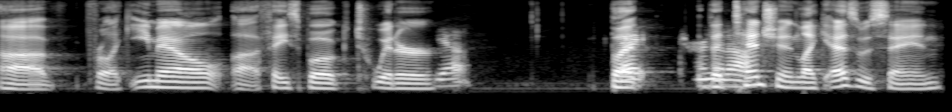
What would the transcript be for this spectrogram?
uh, for like email, uh, Facebook, Twitter. Yeah. But right. The it off. tension, like Ez was saying,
